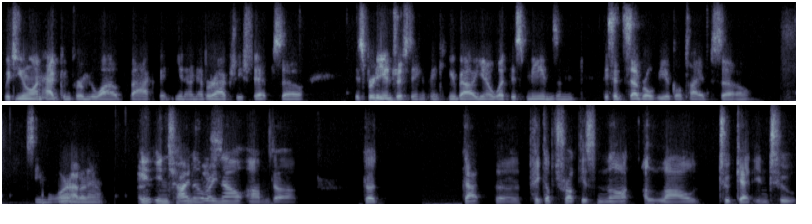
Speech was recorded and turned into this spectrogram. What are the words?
which Elon had confirmed a while back that, you know, never actually shipped. So it's pretty interesting thinking about you know what this means, and they said several vehicle types. So see more? I don't know. In, in China right now, um, the the that the pickup truck is not allowed to get into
